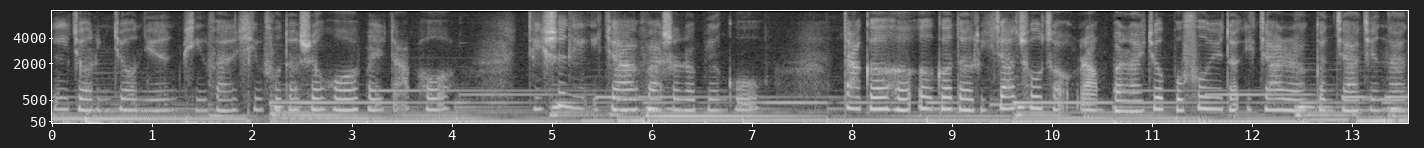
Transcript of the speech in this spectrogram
一九零九年，平凡幸福的生活被打破，迪士尼一家发生了变故。大哥和二哥的离家出走，让本来就不富裕的一家人更加艰难。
